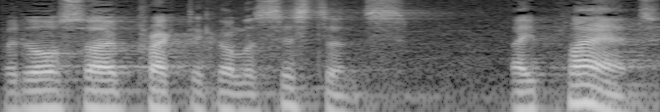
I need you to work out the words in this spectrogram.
but also practical assistance. They plant,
